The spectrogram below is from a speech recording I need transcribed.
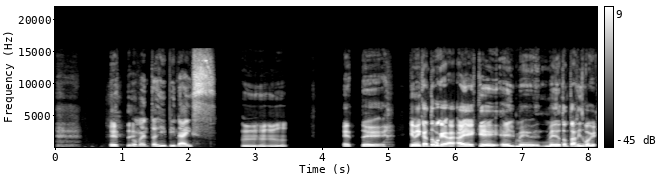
este, Momentos hippie nice. Ujú, ujú. Este, que me encantó porque ahí es que él me, dio tanta risa porque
